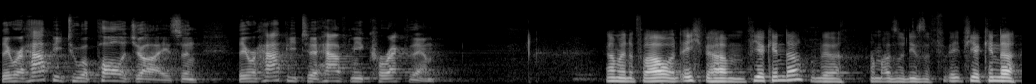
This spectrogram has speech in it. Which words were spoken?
they were happy to apologize. And they were happy to have me correct them. Ja, meine Frau und ich, wir haben vier Kinder und wir haben also diese vier Kinder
